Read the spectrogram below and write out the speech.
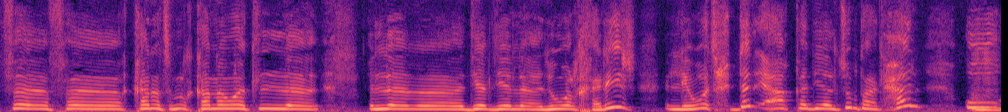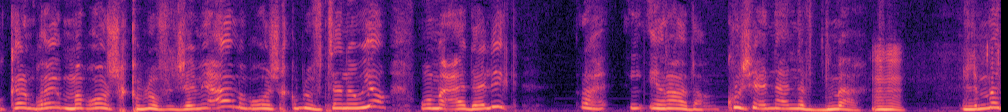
في, في قناة من القنوات ديال ديال دول الخليج اللي هو تحدى الإعاقة ديالته بطبيعة الحال. وكان ما بغاوش يقبلوه في الجامعة ما بغاوش يقبلوه في الثانوية. ومع ذلك راه الإرادة. كل شيء عندنا عندنا في الدماغ. لما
